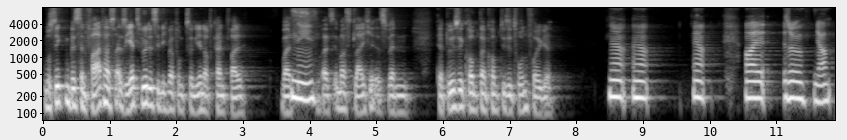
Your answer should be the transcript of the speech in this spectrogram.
Musik ein bisschen Fahrt hast. Also jetzt würde sie nicht mehr funktionieren, auf keinen Fall. Weil es nee. immer das Gleiche ist. Wenn der Böse kommt, dann kommt diese Tonfolge. Ja, ja, ja. Aber also ja,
